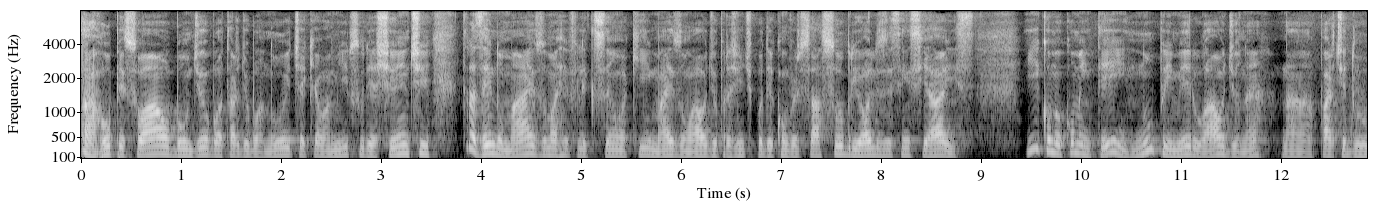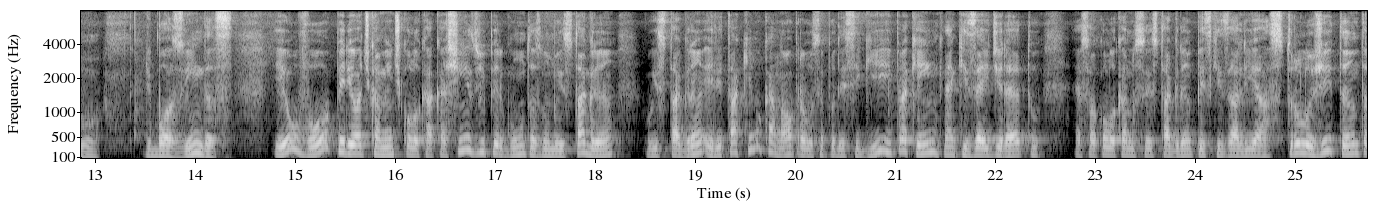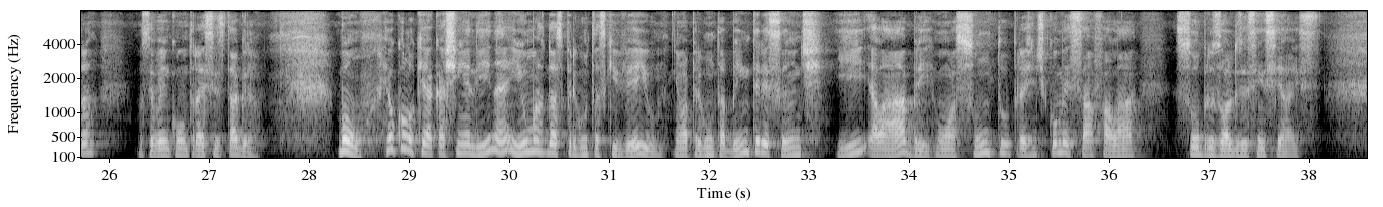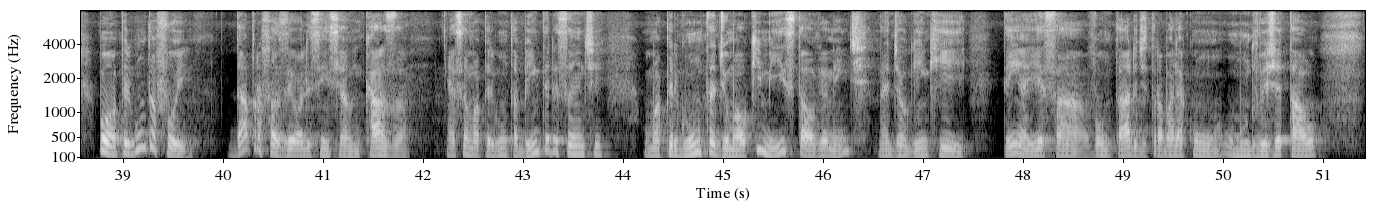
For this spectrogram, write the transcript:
Arro pessoal, bom dia, boa tarde, boa noite. Aqui é o Amir Suryashanti, trazendo mais uma reflexão aqui, mais um áudio para a gente poder conversar sobre óleos essenciais. E como eu comentei no primeiro áudio, né, na parte do, de boas-vindas, eu vou periodicamente colocar caixinhas de perguntas no meu Instagram. O Instagram ele está aqui no canal para você poder seguir e para quem né, quiser ir direto é só colocar no seu Instagram, pesquisar ali Astrologia e Tantra, você vai encontrar esse Instagram. Bom, eu coloquei a caixinha ali, né? E uma das perguntas que veio é uma pergunta bem interessante e ela abre um assunto para a gente começar a falar sobre os óleos essenciais. Bom, a pergunta foi: dá para fazer óleo essencial em casa? Essa é uma pergunta bem interessante, uma pergunta de uma alquimista, obviamente, né? De alguém que tem aí essa vontade de trabalhar com o mundo vegetal.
